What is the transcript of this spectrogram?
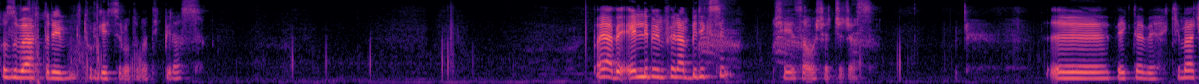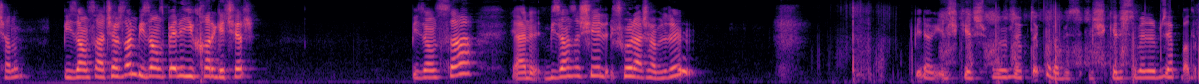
Hızlı bir arttırayım. Bir tur geçsin otomatik biraz. Bayağı bir 50 bin falan biriksin. Şeye savaş açacağız. Ee, bekle bir. Kimi açalım? Bizans'ı açarsam Bizans beni yıkar geçer. Bizans'a yani Bizans'a şey şöyle açabilirim. Bir dakika ilişki geliştirmelerimizi yaptık mı da biz ilişki geliştirmelerimizi yapmadık.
